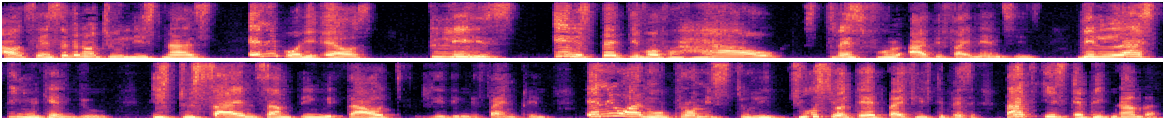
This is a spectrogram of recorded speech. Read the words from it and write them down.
I would say 702 listeners, anybody else, please, irrespective of how stressful are the finances, the last thing you can do is to sign something without reading the fine print. Anyone who promises to reduce your debt by 50%, that is a big number.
